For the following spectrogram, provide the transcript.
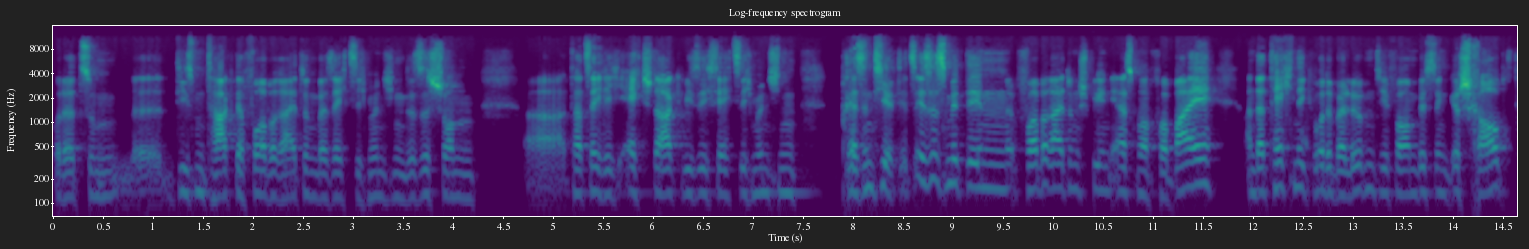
oder zum äh, diesem Tag der Vorbereitung bei 60 München. Das ist schon äh, tatsächlich echt stark, wie sich 60 München präsentiert. Jetzt ist es mit den Vorbereitungsspielen erstmal vorbei. An der Technik wurde bei Löwen TV ein bisschen geschraubt.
